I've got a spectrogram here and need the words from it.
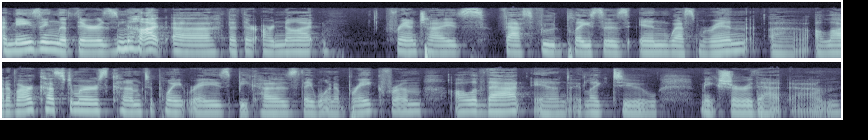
amazing that there is not uh, that there are not franchise fast food places in West Marin. Uh, a lot of our customers come to Point Reyes because they want a break from all of that, and I'd like to make sure that um,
